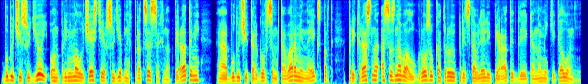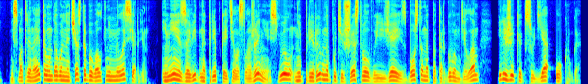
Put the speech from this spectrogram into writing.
Будучи судьей, он принимал участие в судебных процессах над пиратами, а будучи торговцем товарами на экспорт, прекрасно осознавал угрозу, которую представляли пираты для экономики колоний. Несмотря на это, он довольно часто бывал к ним милосерден. Имея завидно крепкое телосложение, Сьюэлл непрерывно путешествовал, выезжая из Бостона по торговым делам или же как судья округа.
